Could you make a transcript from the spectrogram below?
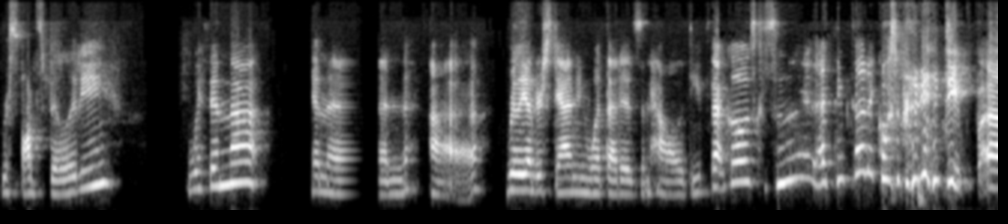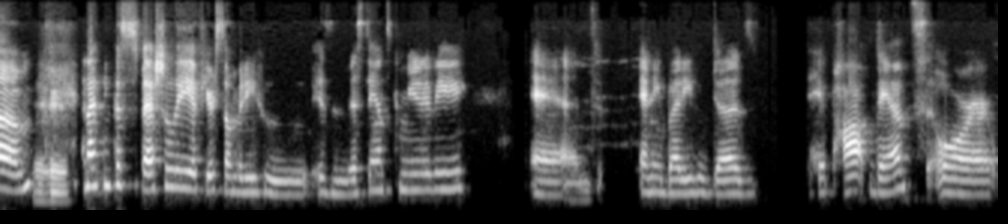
responsibility within that. And then uh, really understanding what that is and how deep that goes because i think that it goes pretty deep um, mm-hmm. and i think especially if you're somebody who is in this dance community and anybody who does hip hop dance or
